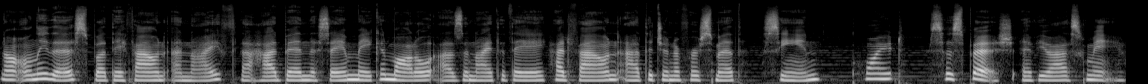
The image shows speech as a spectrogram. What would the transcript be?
Not only this, but they found a knife that had been the same make and model as the knife that they had found at the Jennifer Smith scene. Quite suspicious, if you ask me.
